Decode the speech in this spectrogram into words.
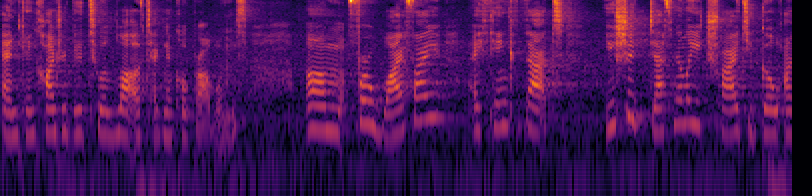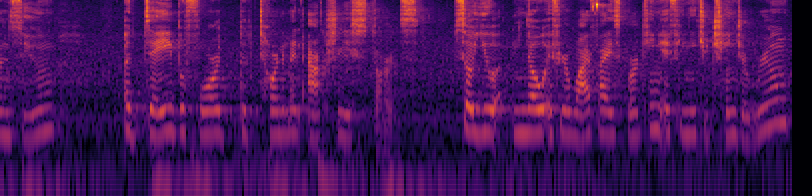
and can contribute to a lot of technical problems. Um, for Wi-Fi, I think that you should definitely try to go on Zoom a day before the tournament actually starts. So you know if your Wi-Fi is working, if you need to change a room,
